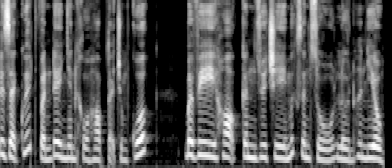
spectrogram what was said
để giải quyết vấn đề nhân khẩu học tại Trung Quốc, bởi vì họ cần duy trì mức dân số lớn hơn nhiều.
